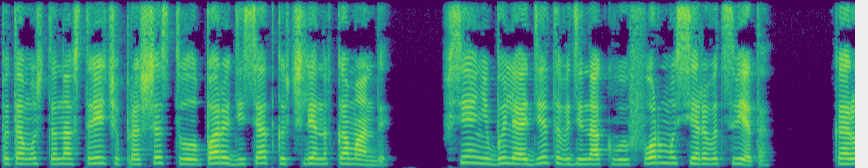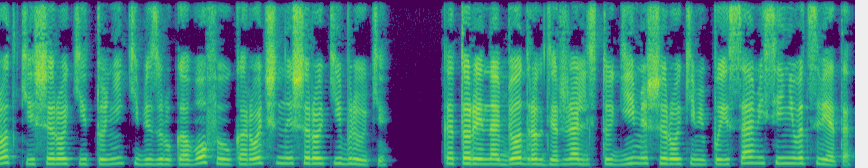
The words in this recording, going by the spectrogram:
потому что навстречу прошествовала пара десятков членов команды. Все они были одеты в одинаковую форму серого цвета. Короткие широкие туники без рукавов и укороченные широкие брюки, которые на бедрах держались тугими широкими поясами синего цвета.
